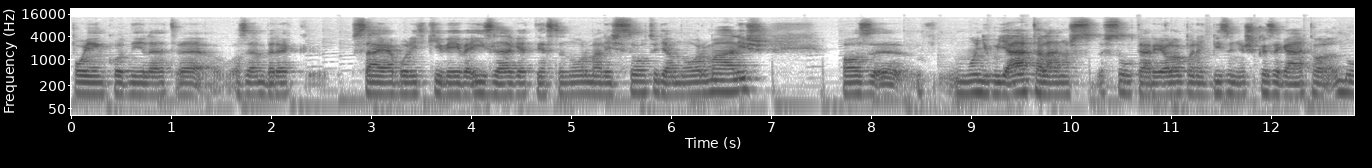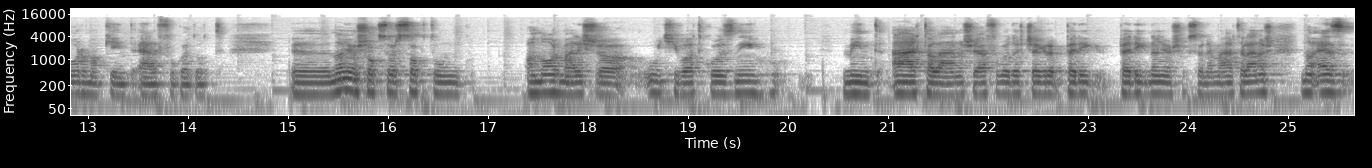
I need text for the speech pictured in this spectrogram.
poénkodni, illetve az emberek szájából így kivéve ízlelgetni ezt a normális szót. Ugye a normális, az mondjuk úgy általános szótári alakban egy bizonyos közeg által normaként elfogadott. Nagyon sokszor szoktunk a normálisra úgy hivatkozni, mint általános elfogadottságra, pedig, pedig nagyon sokszor nem általános. Na ez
